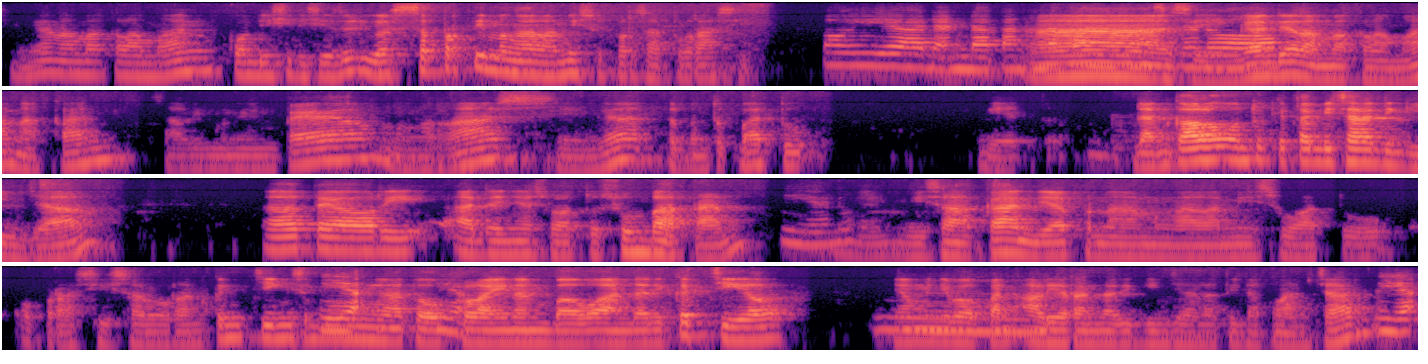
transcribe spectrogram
sehingga lama kelamaan kondisi di situ juga seperti mengalami supersaturasi. Oh iya, ada endapan-endapan gitu Nah, maksudnya sehingga dok. dia lama kelamaan akan saling menempel, mengeras, sehingga terbentuk batu. Gitu. Dan kalau untuk kita bicara di ginjal, eh, teori adanya suatu sumbatan, Iya dok. ya, misalkan dia pernah mengalami suatu operasi saluran kencing sebelumnya atau iya. kelainan bawaan dari kecil yang menyebabkan Hmm. aliran dari ginjalnya tidak lancar, Iya,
